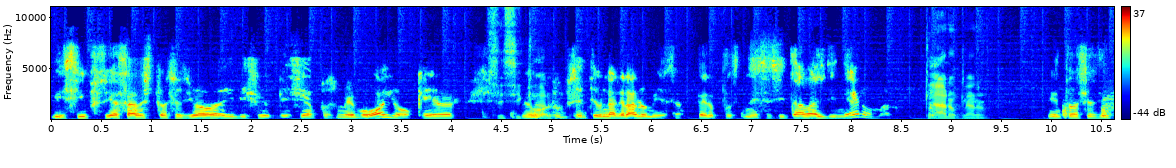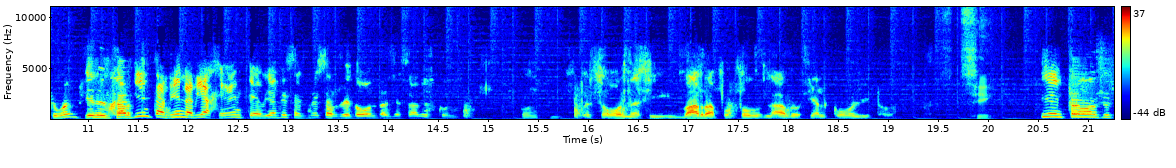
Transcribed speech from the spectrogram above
Y sí, pues ya sabes, entonces yo ahí dije, decía, pues me voy o qué. Sentí una gran humillación, pero pues necesitaba el dinero, mano. Claro, claro. Y entonces dije, bueno, y en el jardín también había gente, había de esas mesas redondas, ya sabes, con, con personas y barra por todos lados y alcohol y todo. Sí. Y entonces,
